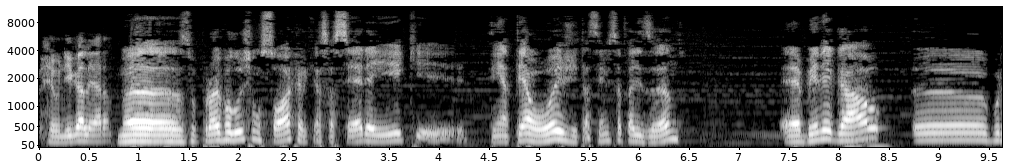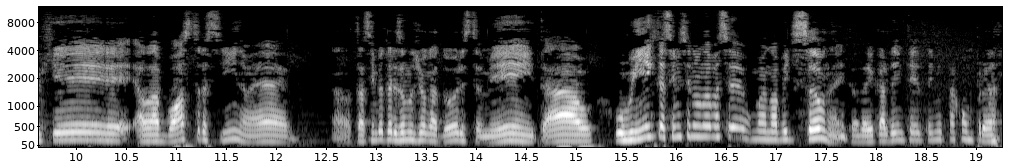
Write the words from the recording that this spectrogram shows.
reuni galera. Mas o Pro Evolution Soccer, que é essa série aí que tem até hoje, tá sempre se atualizando, é bem legal, uh, porque ela mostra assim, não é? Ela tá sempre atualizando os jogadores também e tal. O ruim é que tá sempre sendo uma nova, uma nova edição, né? Então daí o cara tem, tem, tem que estar tá comprando.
